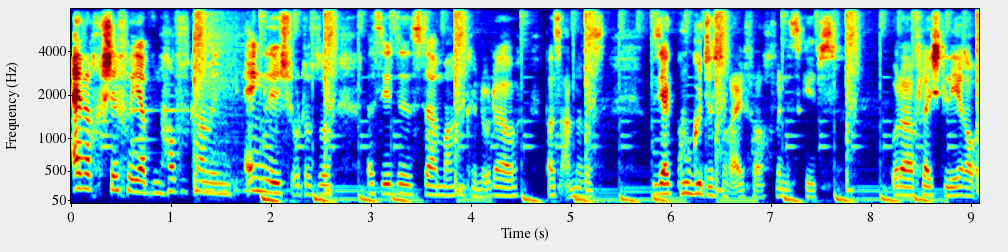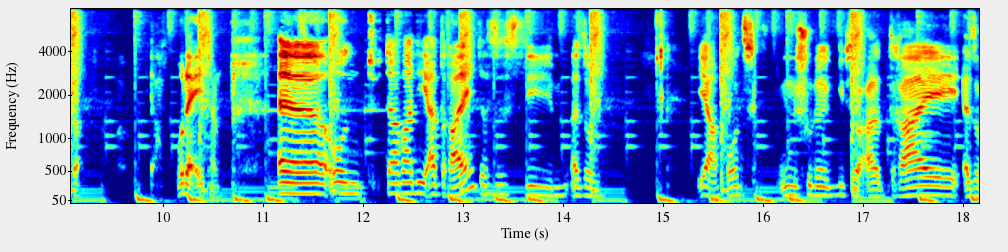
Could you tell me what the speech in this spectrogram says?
einfach vor, ihr habt einen Hausaufgaben in Englisch oder so, dass ihr das da machen könnt oder was anderes. Ja, googelt es doch einfach, wenn es gibt. Oder vielleicht Lehrer oder ja, oder Eltern. Äh, und da war die A3, das ist die, also ja, bei uns in der Schule gibt es so A3, also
